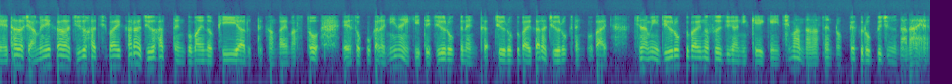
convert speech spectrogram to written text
えー、ただしアメリカが18倍から18.5倍の PR って考えますと、えー、そこから2年引いて16年か16倍から16.5倍。ちなみに16倍の数字が日経平均1万7667円、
